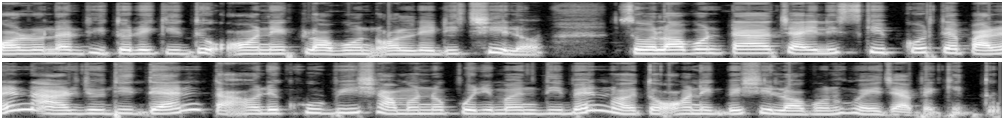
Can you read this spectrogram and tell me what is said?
করলার ভিতরে কিন্তু অনেক লবণ অলরেডি ছিল। সো লবণটা চাইলে স্কিপ করতে পারেন আর যদি দেন তাহলে খুবই সামান্য পরিমাণ দিবেন নয়তো অনেক বেশি লবণ হয়ে যাবে কিন্তু।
